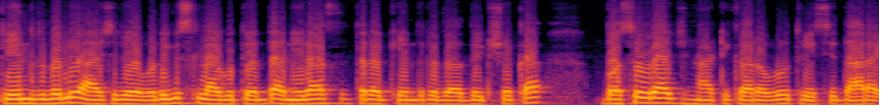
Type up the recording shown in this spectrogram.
ಕೇಂದ್ರದಲ್ಲಿ ಆಶ್ರಯ ಒದಗಿಸಲಾಗುತ್ತೆ ಅಂತ ನಿರಾಶ್ರಿತರ ಕೇಂದ್ರದ ಅಧೀಕ್ಷಕ ಬಸವರಾಜ್ ನಾಟಿಕಾರ್ ಅವರು ತಿಳಿಸಿದ್ದಾರೆ.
